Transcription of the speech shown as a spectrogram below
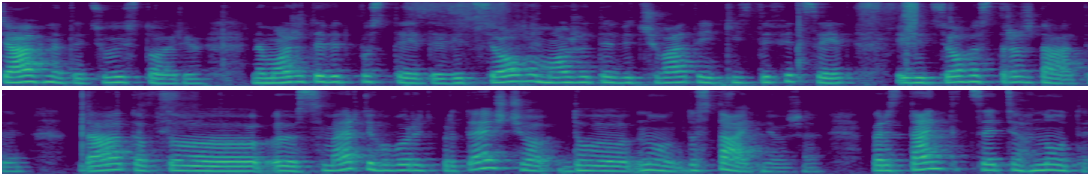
тягнете цю історію, не можете відпустити. Від цього можете відчувати якийсь дефіцит і від цього страждати. Да? Тобто е, смерть говорить про те, що до, ну, достатньо вже. Перестаньте це тягнути.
